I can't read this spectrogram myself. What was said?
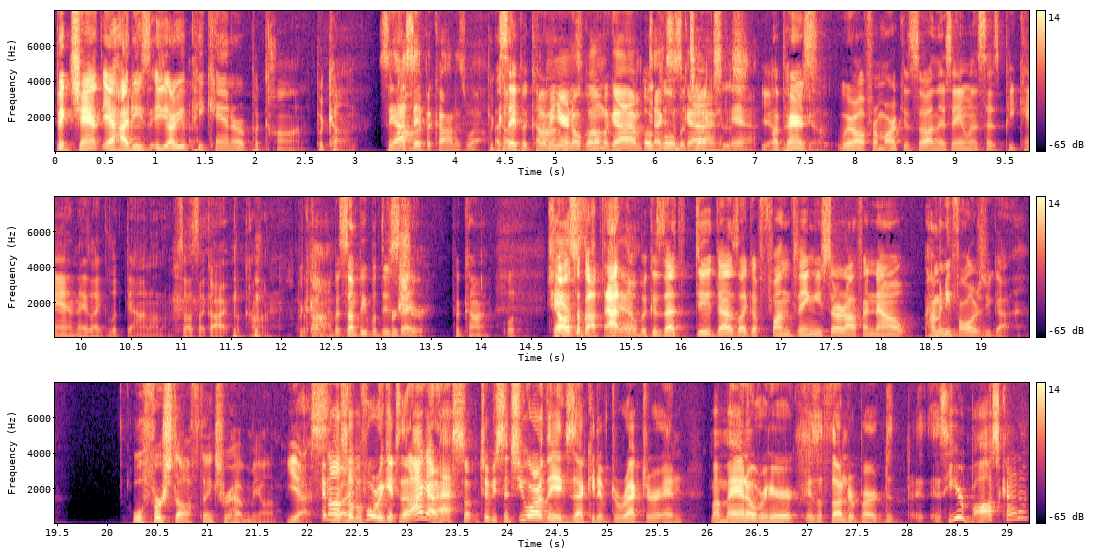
Big chance. Yeah, how do you are you a pecan or a pecan? Pecan. See, I say pecan as well. I say pecan. I mean, you're an as well. Oklahoma guy. I'm Oklahoma, Texas guy. Texas. Yeah. yeah My parents, we're all from Arkansas, and they say anyone that says pecan, they like look down on them. So I was like, all right, pecan, pecan. But some people do For say sure. pecan. Well, Tell us about that yeah. though, because that dude, that was like a fun thing you started off, and now how many followers you got? Well, first off, thanks for having me on. Yes, And also, Right. before we get to that, I got to ask something too. Since you are the executive director and my man over here is a Thunderbird, is he your boss, kind of?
